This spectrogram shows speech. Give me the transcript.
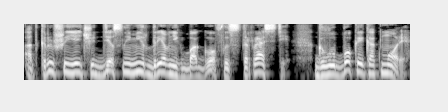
открывший ей чудесный мир древних богов и страсти, глубокой, как море.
